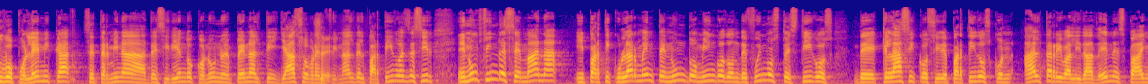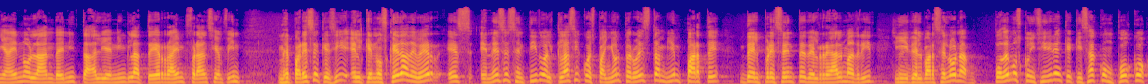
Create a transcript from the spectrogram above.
tuvo polémica, se termina decidiendo con un penalti ya sobre el final del partido, es decir, en un fin de semana y particularmente en un domingo donde fuimos testigos de clásicos y de partidos con alta rivalidad en España, en Holanda, en Italia, en Inglaterra, en Francia, en fin me parece que sí. El que nos queda de ver es en ese sentido el clásico español, pero es también parte del presente del Real Madrid y del Barcelona. Podemos coincidir en que quizá con poco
